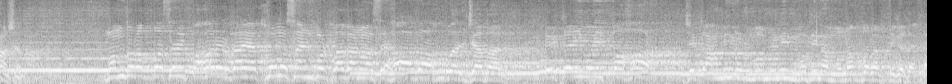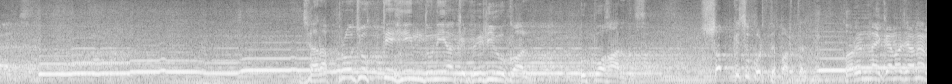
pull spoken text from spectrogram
দেখে আসেন বন্দর আব্বাসের পাহাড়ের গায়ে এখনও সাইনবোর্ড লাগানো আছে, হাদা হুয়াল জাবাল। এটাই ওই পাহাড় যেটা আমিরুল মোমিনিন মদিনা মোনাব্বরার থেকে দেখা যাচ্ছে যারা প্রযুক্তিহীন দুনিয়াকে ভিডিও কল উপহার দিছে সব কিছু করতে পারতেন। করেন নাই কেন জানেন?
